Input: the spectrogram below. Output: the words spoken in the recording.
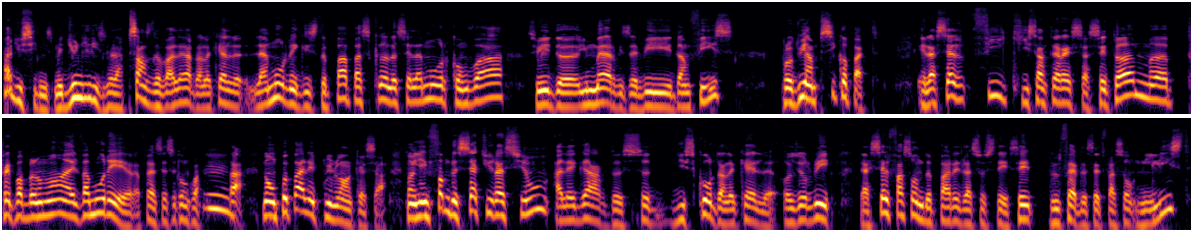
pas du cynisme, mais du nihilisme, de l'absence de valeur dans laquelle l'amour n'existe pas parce que le seul amour qu'on voit, celui d'une mère vis-à-vis d'un fils, produit un psychopathe. Et la seule fille qui s'intéresse à cet homme, euh, très probablement, elle va mourir. Enfin, c'est ce qu'on croit. Mm. Voilà. Non, on ne peut pas aller plus loin que ça. Donc, il y a une forme de saturation à l'égard de ce discours dans lequel, aujourd'hui, la seule façon de parler de la société, c'est de le faire de cette façon nihiliste.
